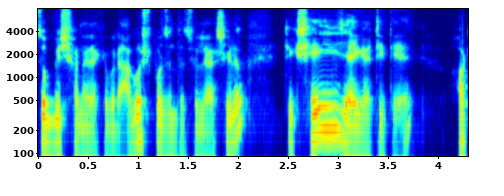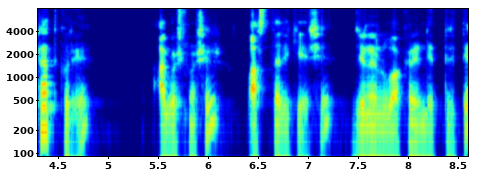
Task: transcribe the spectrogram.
চব্বিশ সনের একেবারে আগস্ট পর্যন্ত চলে আসছিল, ঠিক সেই জায়গাটিতে হঠাৎ করে আগস্ট মাসের পাঁচ তারিখে এসে জেনারেল ওয়াকারের নেতৃত্বে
